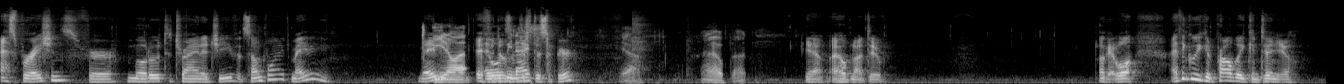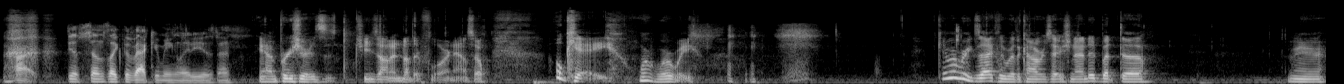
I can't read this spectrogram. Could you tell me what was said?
Aspirations for Modo to try and achieve at some point, maybe, maybe You know, if it it, would doesn't be just nice- disappear. yeah. I hope not. Yeah, I hope not too. Okay, well, I think we could probably continue. All right. Yeah, sounds like the vacuuming lady is done. Yeah, I'm pretty sure she's on another floor now. So, okay, where were we? Can't remember exactly where the conversation ended, but uh, yeah,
